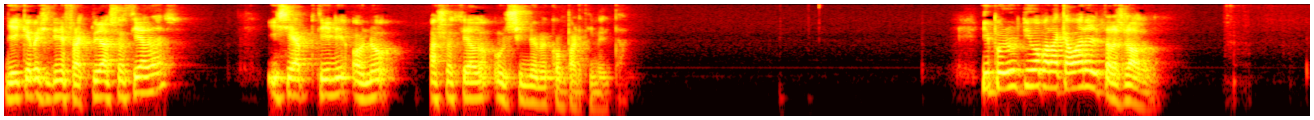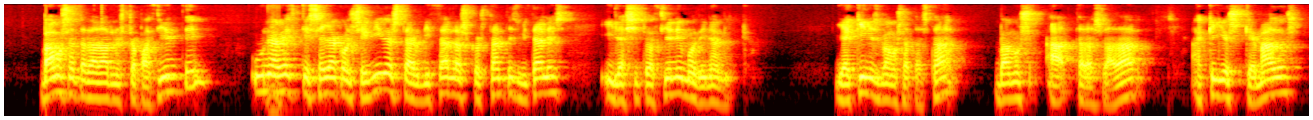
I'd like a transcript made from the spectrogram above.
y hay que ver si tiene fracturas asociadas y si tiene o no asociado un síndrome compartimental. Y por último, para acabar, el traslado. Vamos a trasladar a nuestro paciente una vez que se haya conseguido estabilizar las constantes vitales y la situación hemodinámica. ¿Y a quiénes vamos a trasladar? Vamos a trasladar aquellos quemados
